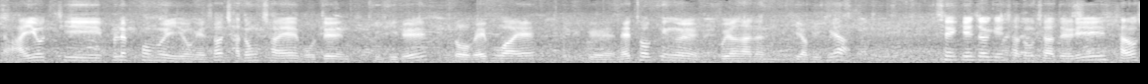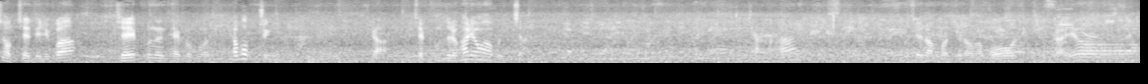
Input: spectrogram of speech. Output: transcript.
자, IoT 플랫폼을 이용해서 자동차의 모든 기기를 또 외부와의 그 네트워킹을 구현하는 기업이고요. 세계적인 자동차들이 자동차 업체들과 JF는 대부분 협업 중입니다. 그러니까 제품들을 활용하고 있죠. 자, 실제로 한번 들어가 볼까요?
